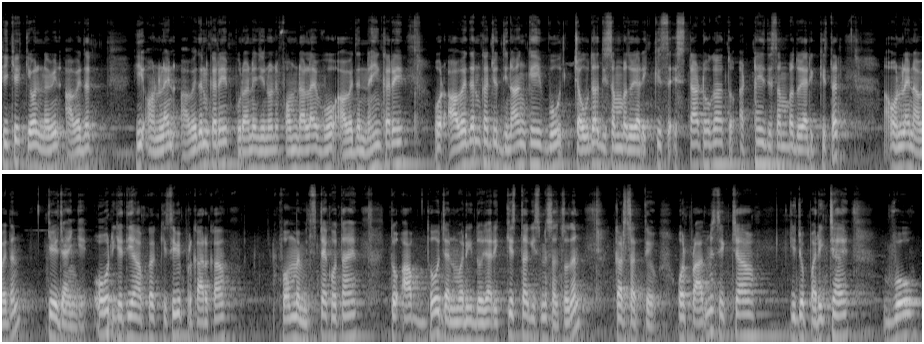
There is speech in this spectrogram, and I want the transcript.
ठीक है, केवल नवीन आवेदक ही ऑनलाइन आवेदन करें, पुराने जिन्होंने फॉर्म डाला है वो आवेदन नहीं करें और आवेदन का जो दिनांक है वो चौदह दिसंबर 2021 से स्टार्ट होगा तो अट्ठाईस दिसंबर 2021 तक ऑनलाइन आवेदन किए जाएँगे। और यदि आपका किसी भी प्रकार का फॉर्म में मिस्टेक होता है तो आप 2 जनवरी 2021 तक इसमें संशोधन कर सकते हो। और प्राथमिक शिक्षा की जो परीक्षा है, वो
